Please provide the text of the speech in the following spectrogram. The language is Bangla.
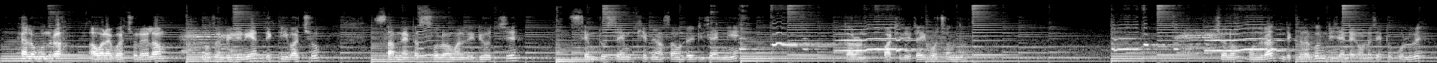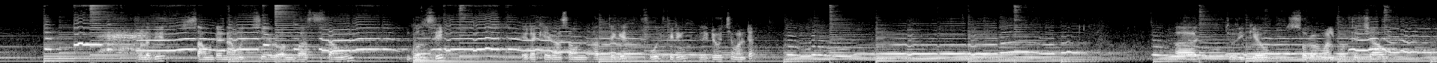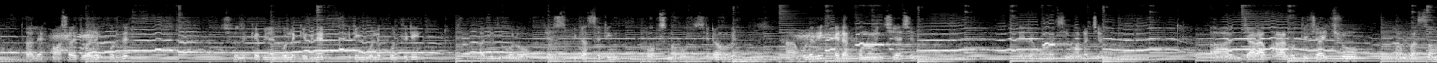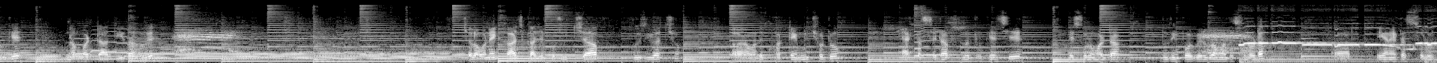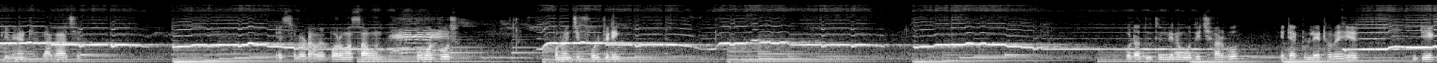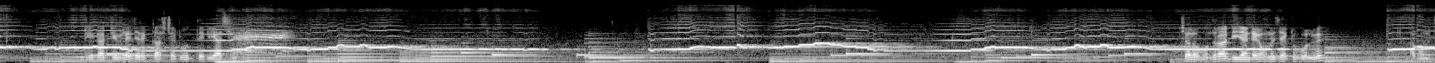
হ্যালো বন্ধুরা, আবার একবার চলে এলাম নতুন ভিডিও নিয়ে। দেখতেই পাচ্ছ, সামনে একটা ষোলো আমার রেডি হচ্ছে। সেম টু সেম খেপে সাউন্ডের ডিজাইন নিয়ে। কারণ পার্টির এটাই পছন্দ। চলো বন্ধুরা, দেখতে থাকুন ডিজাইনটা কেমন হচ্ছে একটু বলবে। বলে দিই সাউন্ডের নাম হচ্ছে রং বাস সাউন্ড গলসি এটা খেপা সাউন্ড হাত থেকে ফুল ফিটিং রেডি হচ্ছে মালটা। আর যদি কেউ সোলো মাল করতে চাও, তাহলে আমার সাথে যোগাযোগ করবে। শুধু ক্যাবিনেট বললে ক্যাবিনেট ফিটিং বললে ফুল ফিটিং আর যদি বলো যে স্পিকার সেটিং বক্স নেব সেটা হবে। হ্যাঁ বলে দিই, এটা পনেরো ইঞ্চি আছে। এটা পনেরো ইঞ্চি মাল আছে। যারা ভাড়া করতে চাইছো নম্বর সঙ্গে নাম্বারটা দিয়ে দেওয়া হবে। চলো, অনেক কাজ, কাজে প্রচুর চাপ বুঝতে পারছ? আর আমাদের ঘরটা এমনি ছোট। একটা সেট আপ শুধু ঢুকেছে। এই ষোলো মালটা, দুদিন পর বেরোবে আমাদের ষোলোটা আর এখানে একটা ষোলো ক্যাবিনেট রাখা আছে। এই ষোলোটা হবে বড়মা সাউন্ড কোমরপুর। পনেরো ইঞ্চি ফুল ফিটিং ওটা দু তিন দিনের মধ্যেই ছাড়বো। এটা একটু লেট হবে, এর ডেক ডেক আর টেবিলাইজারের কাজটা একটু দেরি আছে। চলো বন্ধুরা ডিজাইনটা কেমন হচ্ছে একটু বলবে?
